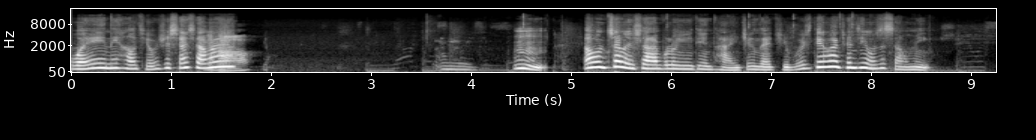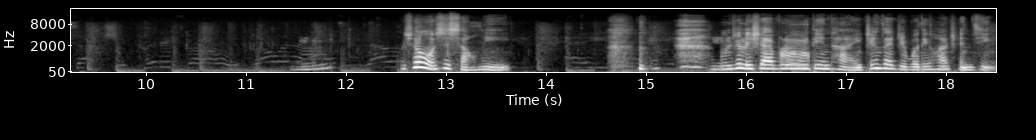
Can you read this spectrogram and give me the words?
喂，你好，请问是小小吗？嗯，嗯，然后这里是爱布鲁音乐电台正在直播，是电话传情，我是小米。嗯，我说我是小米。我们这里是爱布鲁音乐电台正在直播电话传情。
